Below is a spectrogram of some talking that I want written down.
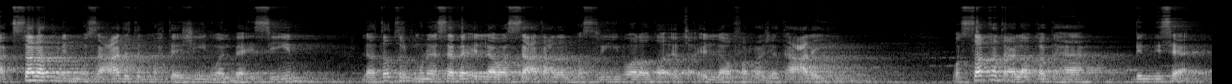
أكثرت من مساعدة المحتاجين والبائسين؟ لا تترك مناسبة إلا وسعت على المصريين ولا ضائقة إلا وفرجتها عليهم. وثقت علاقتها بالنساء.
